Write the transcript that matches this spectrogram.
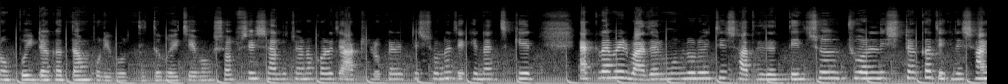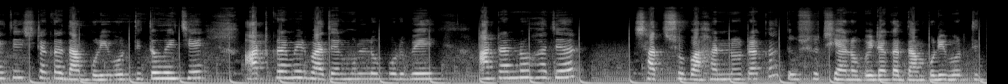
নব্বই টাকার দাম পরিবর্তিত হয়েছে এবং সবশেষ আলোচনা করা যে আঠেরো ক্যারেটের সোনা যেখানে আজকের এক গ্রামের বাজার মূল্য রয়েছে সাত হাজার তিনশো চুয়াল্লিশ টাকা যেখানে সাঁত্রিশ টাকার দাম পরিবর্তিত হয়েছে। আট গ্রামের বাজার মূল্য পড়বে আটান্ন হাজার সাতশো বাহান্ন টাকা, দুশো ছিয়ানব্বই টাকার দাম পরিবর্তিত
